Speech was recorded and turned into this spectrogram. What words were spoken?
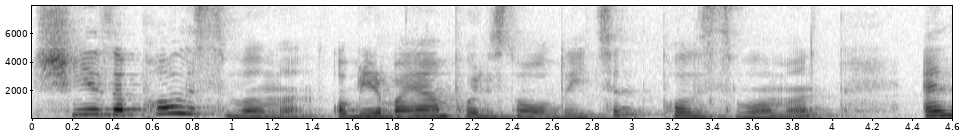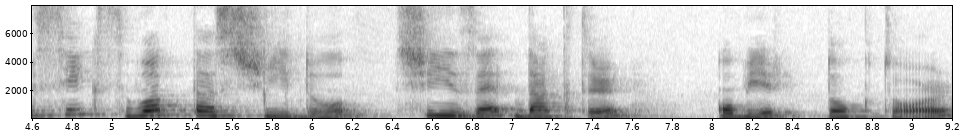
She is a policewoman. O bir bayan polis olduğu için policewoman. And six, what does she do? She is a doctor. O bir doktor.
